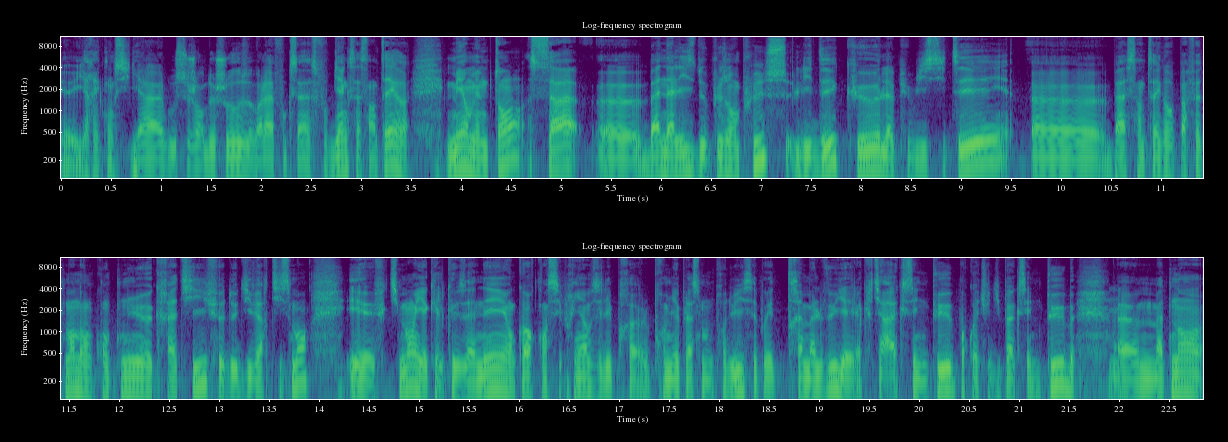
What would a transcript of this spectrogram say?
irréconciliables ou ce genre de choses. Voilà, faut que ça, faut bien que ça s'intègre. Mais en même temps, ça banalise de plus en plus l'idée que la publicité euh, bah, s'intègre parfaitement dans le contenu euh, créatif de divertissement. Et effectivement, il y a quelques années, encore quand Cyprien faisait les le premier placement de produit, ça pouvait être très mal vu. Il y avait la critique ah, que c'est une pub, pourquoi tu dis pas que c'est une pub mm. euh, Maintenant,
